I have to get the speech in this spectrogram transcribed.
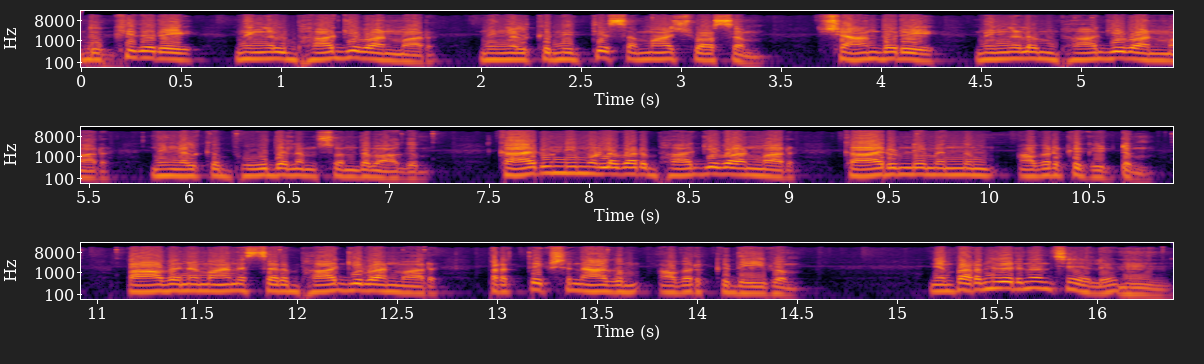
ദുഃഖിതരെ നിങ്ങൾ ഭാഗ്യവാന്മാർ നിങ്ങൾക്ക് നിത്യസമാശ്വാസം. ശാന്തരെ നിങ്ങളും ഭാഗ്യവാന്മാർ നിങ്ങൾക്ക് ഭൂതലം സ്വന്തമാകും. കാരുണ്യമുള്ളവർ ഭാഗ്യവാന്മാർ കാരുണ്യമെന്നും അവർക്ക് കിട്ടും. പാവനമാനസർ ഭാഗ്യവാന്മാർ പ്രത്യക്ഷനാകും അവർക്ക് ദൈവം. ഞാൻ പറഞ്ഞു വരുന്നത് വെച്ചാൽ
